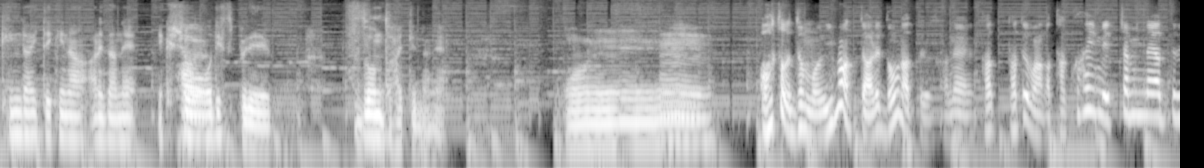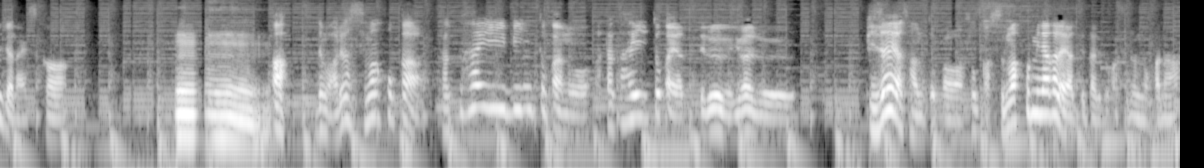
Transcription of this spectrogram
近代的なあれだね、液晶ディスプレイ、ズドンと入ってんだね。へうーん。あと、でも今ってあれどうなってるんですかね？た例えばなんか宅配めっちゃみんなやってるじゃないですか。うん、うん。あでもあれはスマホか。宅配便とかの、あ宅配とかやってる、いわゆるピザ屋さんとかは、そっか、スマホ見ながらやってたりとかするのかな。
